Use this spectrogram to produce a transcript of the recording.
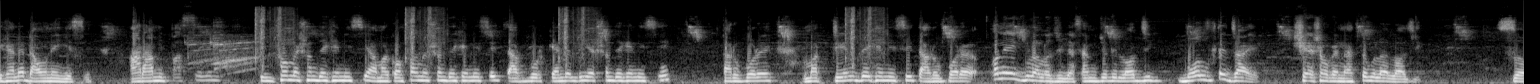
এখানে ডাউনে গেছি। আর আমি পাঁচ সেকেন্ড ইনফরমেশন দেখে নিছি, আমার কনফার্মেশন দেখে নিছি, তারপর ক্যান্ডেল রিয়াকশন দেখে নিছি, তার উপরে আমার ট্রেন্ড দেখে নিছি, তার উপরে অনেকগুলা লজিক আছে। আমি যদি লজিক বলতে যাই, শেষ হবে না এতগুলা লজিক সো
